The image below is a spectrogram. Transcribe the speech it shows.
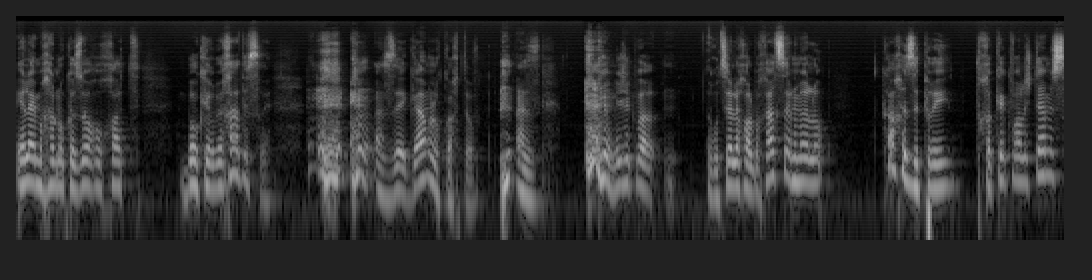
אלא אם אכלנו כזו ארוחת בוקר ב-11. אז זה גם לא כך טוב. אז מי שכבר רוצה לאכול ב-11, אני אומר לו, קח איזה פרי, תחכה כבר ל-12.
